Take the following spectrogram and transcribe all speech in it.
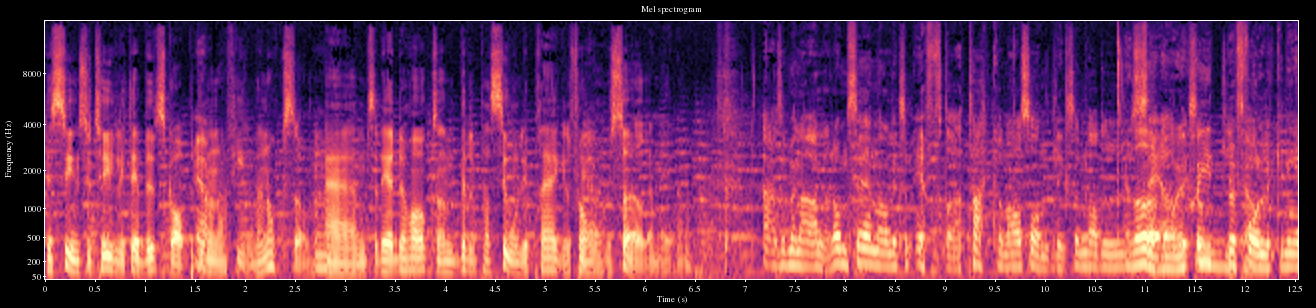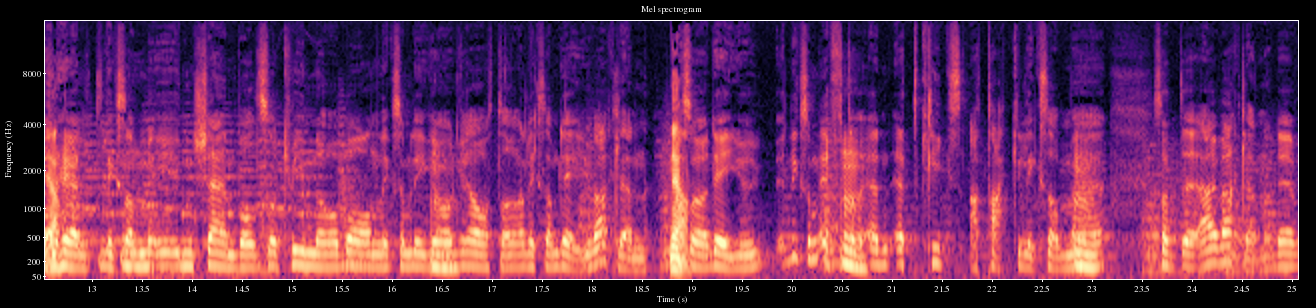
det syns ju tydligt det budskapet Ja. i den här filmen också. Mm. Eh, så det, det har också en väldigt personlig prägel från Ja. regissören i den. Alltså jag menar alla de scener liksom efter attackerna och sånt liksom där du Eller ser liksom skit, liksom. befolkningen Ja. helt liksom Mm. in shambles och kvinnor och barn liksom ligger och Mm. gråter liksom. Det är ju verkligen, Ja. alltså det är ju liksom efter Mm. en, ett krigsattack liksom. Mm. eh, Så att, eh, nej verkligen. Det är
